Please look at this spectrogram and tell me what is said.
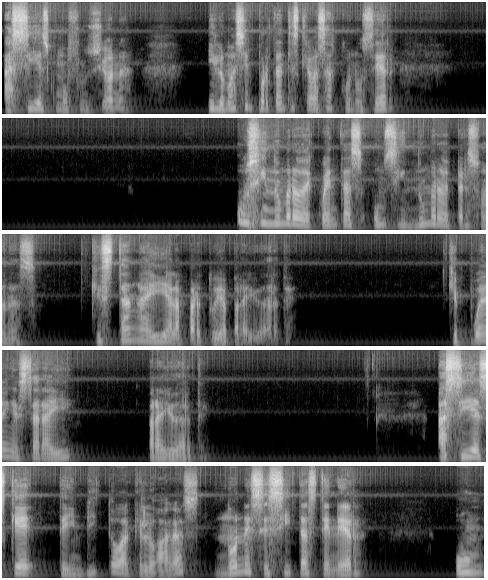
Así es como funciona. Y lo más importante es que vas a conocer un sinnúmero de cuentas, un sinnúmero de personas que están ahí a la par tuya para ayudarte. Que pueden estar ahí para ayudarte. Así es que te invito a que lo hagas. No necesitas tener un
